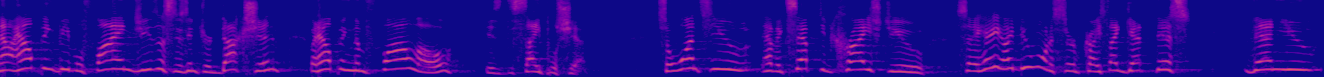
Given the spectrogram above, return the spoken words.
Now, helping people find Jesus is introduction, but helping them follow is discipleship. So, once you have accepted Christ, you say, Hey, I do want to serve Christ, I get this. Then you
